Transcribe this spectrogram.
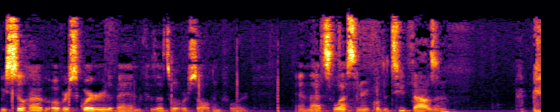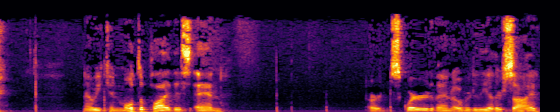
We still have over square root of n, because that's what we're solving for and that's less than or equal to 2,000. now we can multiply this n, or square root of n, over to the other side.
